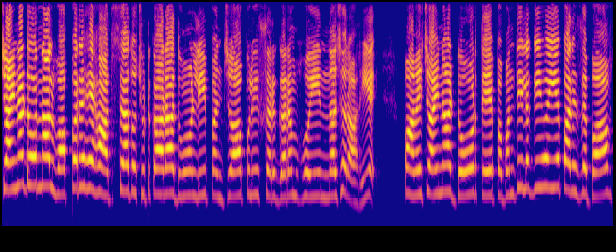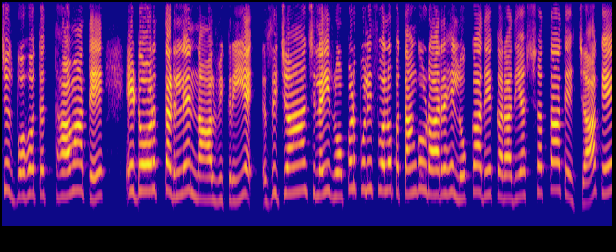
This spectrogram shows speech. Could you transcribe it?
ਚਾਈਨਾ ਡੋਰ ਨਾਲ ਵਾਪਰ ਰਹੇ ਹਾਦਸਿਆਂ ਤੋਂ ਛੁਟਕਾਰਾ ਦਿਵਾਉਣ ਲਈ ਪੰਜਾਬ ਪੁਲਿਸ ਸਰਗਰਮ ਹੋਈ ਨਜ਼ਰ ਆ ਰਹੀ ਹੈ। ਭਾਵੇਂ ਚਾਈਨਾ ਡੋਰ ਤੇ ਪਾਬੰਦੀ ਲੱਗੀ ਹੋਈ ਹੈ, ਪਰ ਇਸ ਦੇ ਬਾਵਜੂਦ ਬਹੁਤ ਥਾਵਾਂ ਤੇ ਇਹ ਡੋਰ ਧੜਲੇ ਨਾਲ ਵਿਕਰੀ ਹੈ। ਇਸ ਦੀ ਜਾਂਚ ਲਈ ਰੋਪੜ ਪੁਲਿਸ ਵੱਲੋਂ ਪਤੰਗ ਉਡਾ ਰਹੇ ਲੋਕਾਂ ਦੇ ਘਰਾਂ ਦੀਆਂ ਛੱਤਾਂ ਤੇ ਜਾ ਕੇ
